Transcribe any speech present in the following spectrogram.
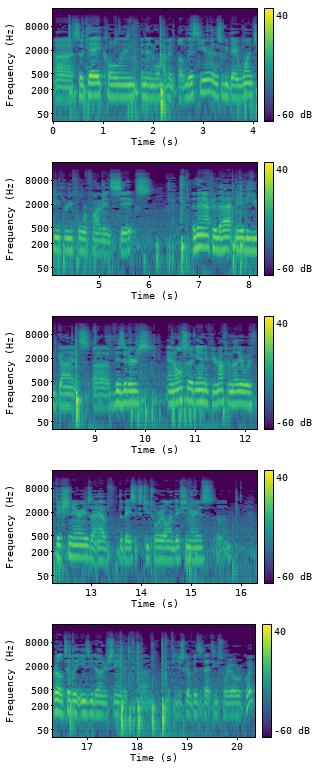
Uh, so day colon, and then we'll have an, a list here. This will be day one, two, three, four, five, and 6. And then after that, maybe you've got uh, visitors. And also, again, if you're not familiar with dictionaries, I have the basics tutorial on dictionaries. Uh, relatively easy to understand if, uh, if you just go visit that tutorial real quick.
